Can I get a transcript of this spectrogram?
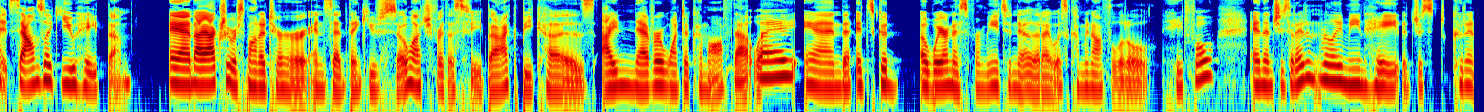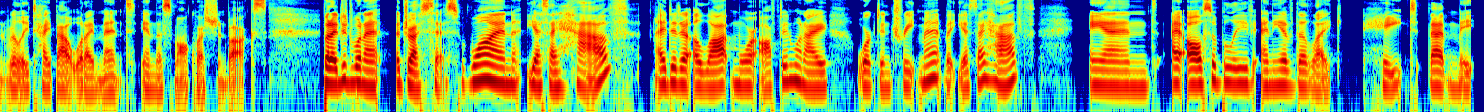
It sounds like you hate them. And I actually responded to her and said, Thank you so much for this feedback because I never want to come off that way. And it's good awareness for me to know that I was coming off a little hateful. And then she said, I didn't really mean hate. It just couldn't really type out what I meant in the small question box. But I did want to address this. One, yes, I have. I did it a lot more often when I worked in treatment, but yes, I have. And I also believe any of the like hate that may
